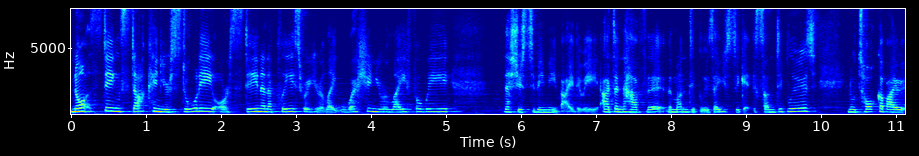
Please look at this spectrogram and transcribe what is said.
Not staying stuck in your story or staying in a place where you're like wishing your life away. This used to be me, by the way. I didn't have the, the Monday blues. I used to get the Sunday blues. You know, talk about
